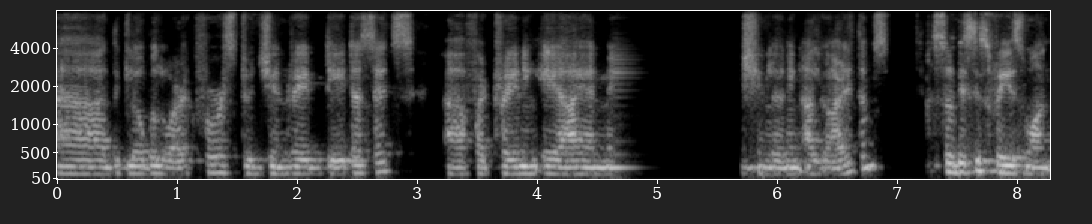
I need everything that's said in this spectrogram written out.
uh, the global workforce to generate data sets uh, for training AI and machine learning algorithms. So this is phase one.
